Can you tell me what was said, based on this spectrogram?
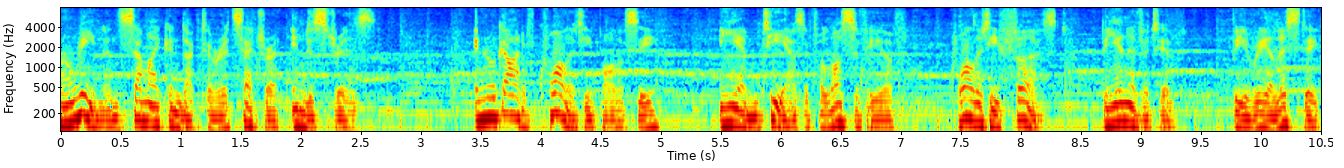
marine and semiconductor, etc. industries. In regard of quality policy, EMT has a philosophy of quality first, be innovative, be realistic,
